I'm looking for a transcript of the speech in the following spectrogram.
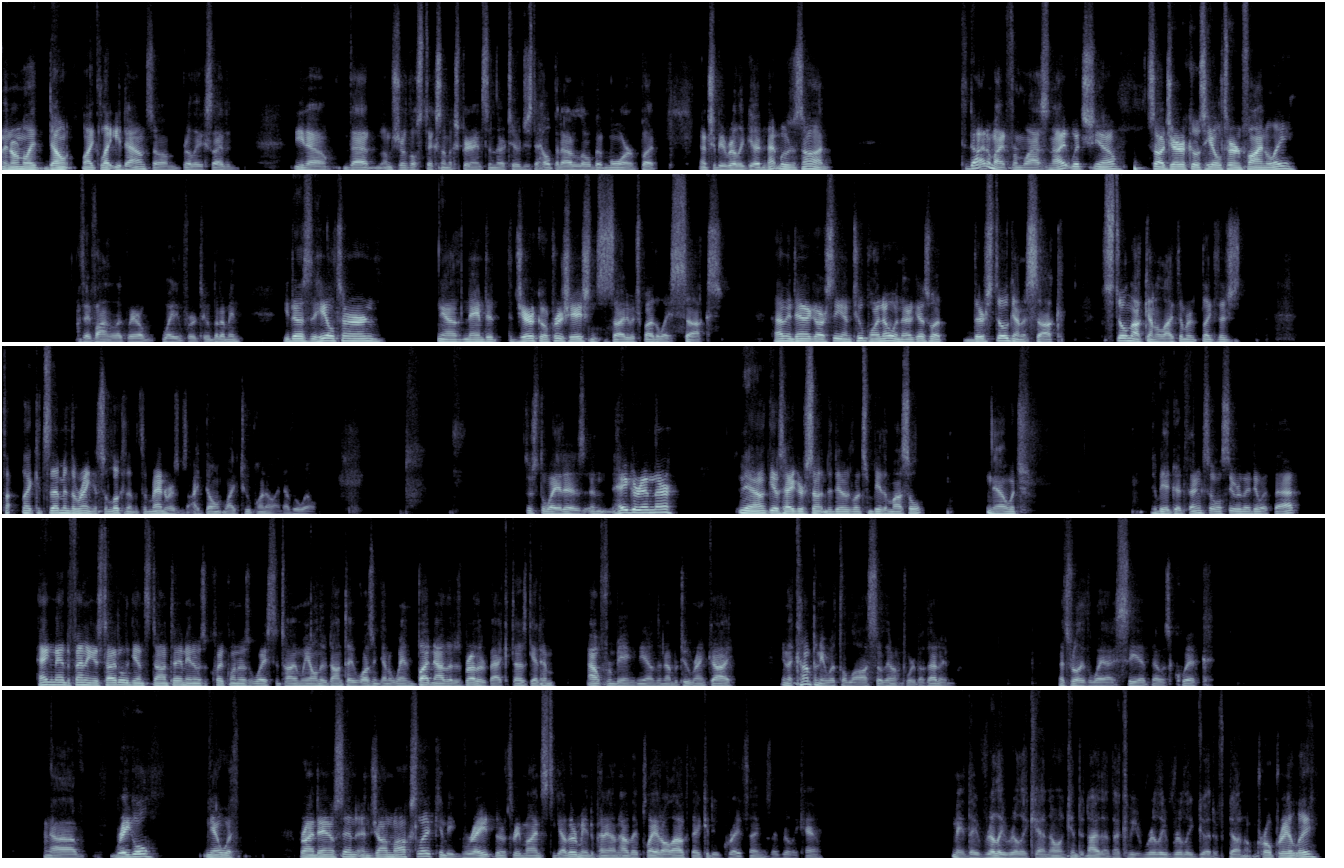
I normally don't like let you down, so I'm really excited. You know that I'm sure they'll stick some experience in there too, just to help it out a little bit more. But that should be really good, and that moves us on to Dynamite from last night, which you know saw Jericho's heel turn finally. I say finally, like we were waiting for it to, but I mean, he does the heel turn. You know, named it the Jericho Appreciation Society, which by the way sucks having Danny Garcia and 2.0 in there, guess what? They're still gonna suck. Still not gonna like them, or like they're just like it's them in the ring. It's a look at them. It's their mannerisms. I don't like 2.0. I never will. Just the way it is. And Hager in there, you know, gives Hager something to do. Lets him be the muscle, you know, which could be a good thing. So we'll see where they do with that. Hangman defending his title against Dante. I mean, it was a quick one. It was a waste of time. We all knew Dante wasn't going to win. But now that his brother's back, it does get him out from being, you know, the number two ranked guy in the company with the loss. So they don't have to worry about that anymore. That's really the way I see it. That was quick. Uh, Regal, you know, with Bryan Danielson and Jon Moxley can be great. They're three minds together. I mean, depending on how they play it all out, they could do great things. They really can. I mean, they really, really can. No one can deny that. That could be really, really good if done appropriately.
